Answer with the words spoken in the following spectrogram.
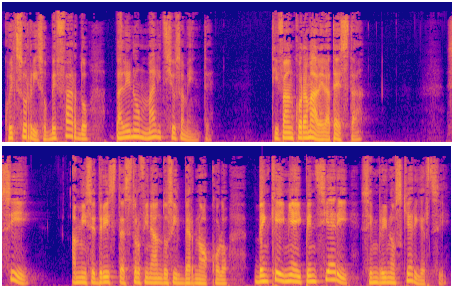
Quel sorriso beffardo balenò maliziosamente. Ti fa ancora male la testa? Sì, ammise Drist strofinandosi il bernoccolo, benché i miei pensieri sembrino schiarirsi.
